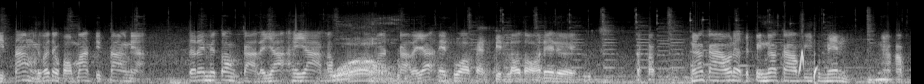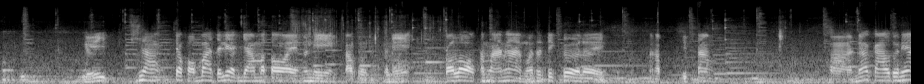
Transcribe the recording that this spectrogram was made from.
ติดตั้งหรือว่าเจ้าของบ้านติดตั้งเนี่ยจะได้ไม่ต้องกะระยะให้ยากครับผมสามารถกะระยะในตัวแผ่นปิดเราต่อได้เลยนะครับเนื้อกาวเนี่ยจะเป็นเนื้อกาวบีทูเมนนะครับหรือที่ช่างเจ้าของบ้านจะเรียกยางมาตอยนั่นเองครับผมตัวนี้ก็ลอกทำงานง่ายเหมือนสติ๊กเกอร์เลยนะครับติดตั้งอ่า เนื้อกาวตัวนี้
